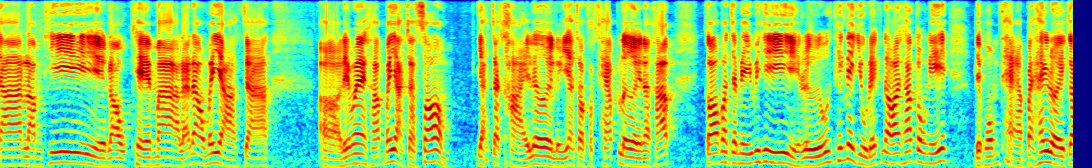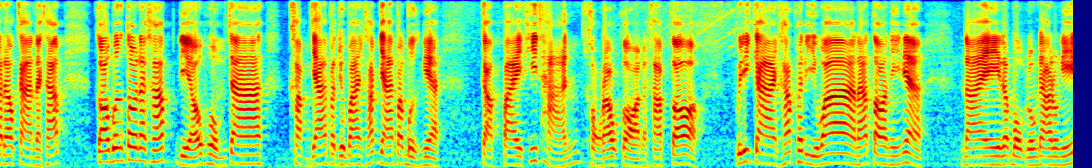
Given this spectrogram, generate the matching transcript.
ยาลำที่เราเคลมมาแล้วเราไม่อยากจะเเรียกว่าไงครับไม่อยากจะซ่อมอยากจะขายเลยหรืออยากจะสแคปเลยนะครับ ก็มันจะมีวิธีหรือเทคนิคอยู่เล็กน้อยครับตรงนี้เดี๋ยวผมแถมไปให้เลยก็แล้วกันนะครับ ก็เบื้องต้นนะครับ เดี๋ยวผมจะขับยานปัจจุบันครับยานปลาหมึกเนี่ยกลับไปที่ฐานของเราก่อนนะครับ ก็วิธีการครับพอดีว่านะตอนนี้เนี่ยในระบบลงดาวตรงนี้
